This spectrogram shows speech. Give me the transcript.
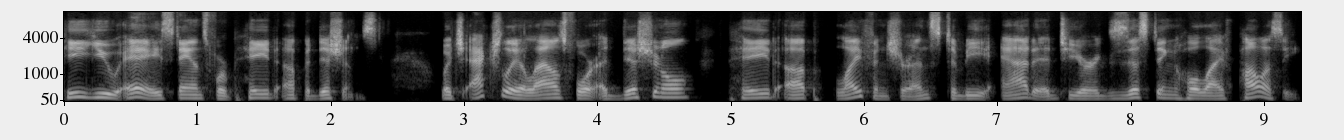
PUA stands for paid up additions, which actually allows for additional paid up life insurance to be added to your existing whole life policy.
